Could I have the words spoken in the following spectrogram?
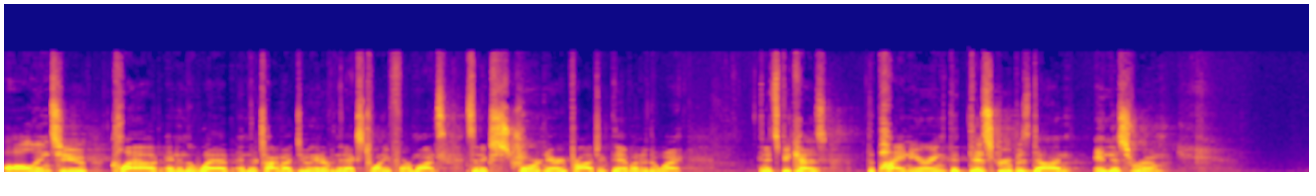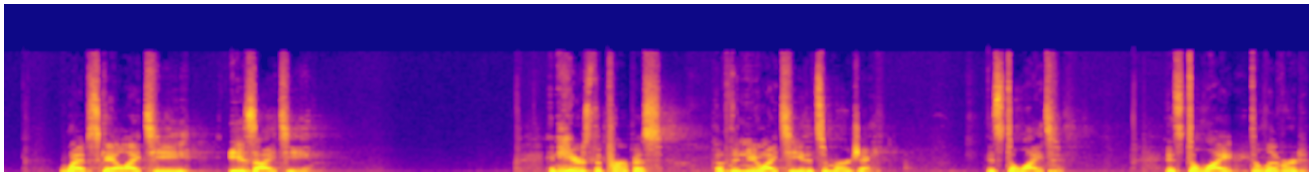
all into cloud and in the web, and they're talking about doing it over the next 24 months. It's an extraordinary project they have under the way. And it's because the pioneering that this group has done in this room. Web scale IT is IT. And here's the purpose of the new IT that's emerging it's delight. It's delight delivered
